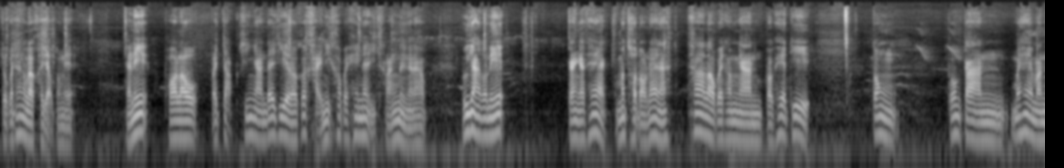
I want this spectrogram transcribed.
จนกระทั่งเราขยับตรงนี้อันนี้พอเราไปจับชิ้นงานได้ที่เราก็ไขนี่เข้าไปให้แน่นอีกครั้งหนึ่งนะครับรู้อย่างตัวนี้การกระแทกมันถอดออกได้นะ ถ้าเราไปทำงานประเภทที่ต้องต้องการไม่ให้มัน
